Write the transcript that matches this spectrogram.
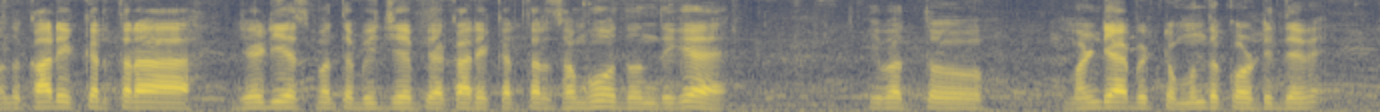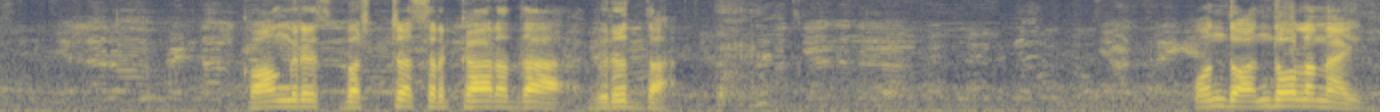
ಒಂದು ಕಾರ್ಯಕರ್ತರ ಜೆ ಡಿ ಎಸ್ ಮತ್ತು ಬಿ ಜೆ ಪಿಯ ಕಾರ್ಯಕರ್ತರ ಸಮೂಹದೊಂದಿಗೆ ಇವತ್ತು ಮಂಡ್ಯ ಬಿಟ್ಟು ಮುಂದೆ ಹೊರಟಿದ್ದೇವೆ ಕಾಂಗ್ರೆಸ್ ಭ್ರಷ್ಟ ಸರ್ಕಾರದ ವಿರುದ್ಧ ಒಂದು ಆಂದೋಲನ ಇದು.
